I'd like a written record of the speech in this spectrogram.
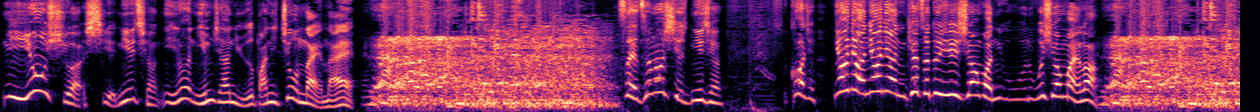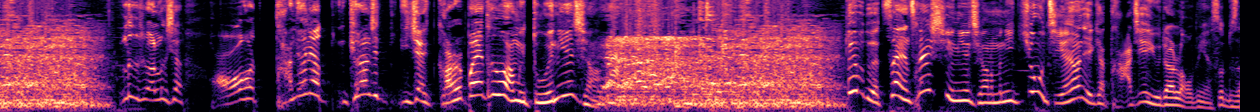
你用血写年轻，你让你们家女的把你叫奶奶，这才能写年轻。过去，娘娘娘娘，你看这对象行不？你我我想买了。路上路下，哦，他娘娘你看上去一家根白头发没多年轻，对不对？咱才显年轻了嘛，你就姐让你看他姐有点老面，是不是？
